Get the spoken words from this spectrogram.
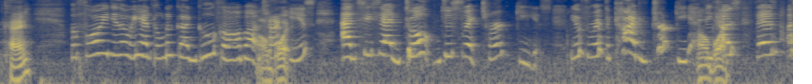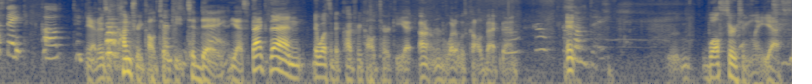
Okay. Before we did it, we had to look on Google about Oh, boy. turkeys, and she said, "Don't just write turkeys. You have to write the kind of turkey Oh, boy. because there's a state called Turkey." Yeah, there's a country called Turkey Turkey, today. right. Yes, back then there wasn't a country called Turkey. I I don't remember what it was called back then. It- eh. Something. well, certainly, yes.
